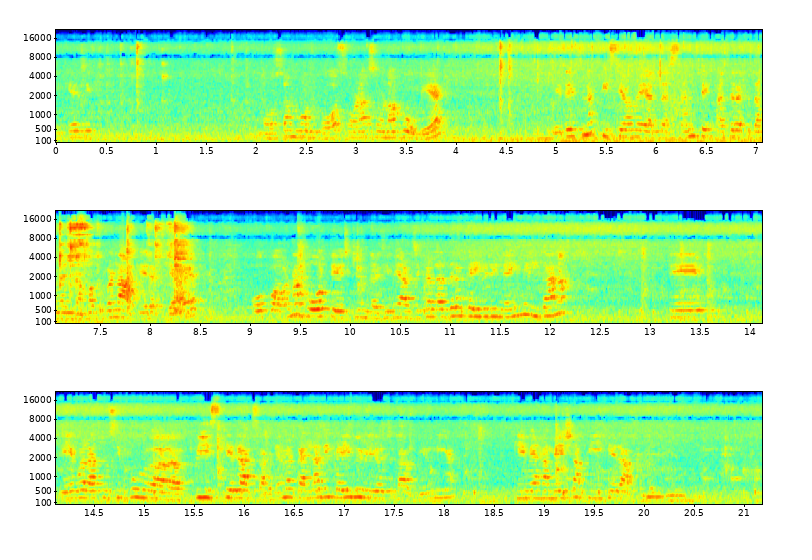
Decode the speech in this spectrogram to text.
ਠੀਕ ਹੈ ਜੀ। ਮੌਸਮ ਹੁਣ ਬਹੁਤ ਸੋਹਣਾ ਸੋਹਣਾ ਹੋ ਗਿਆ ਇਹਦੇ 'ਚ ਨਾ ਪਿਸਿਆ ਹੋਇਆ ਲਸਣ ਤੇ ਅਦਰਕ ਦਾ ਮੈਂ ਨਮਕ ਬਣਾ ਕੇ ਰੱਖਿਆ ਹੈ। ਉਹ ਪਾਓ ਨਾ, ਬਹੁਤ ਟੇਸਟੀ ਹੁੰਦਾ। ਜਿਵੇਂ ਅੱਜ ਕੱਲ ਅਦਰਕ ਕਈ ਵਾਰੀ ਨਹੀਂ ਮਿਲਦਾ ਨਾ। ਤੇ ਇਹ ਵਾਲਾ ਤੁਸੀਂ ਪੀਸ ਕੇ ਰੱਖ ਸਕਦੇ ਹੋ। ਮੈਂ ਪਹਿਲਾਂ ਵੀ ਕਈ ਵੀਡੀਓ ਚ ਦੱਸਦੀ ਹੁੰਦੀ ਆ ਕਿ ਮੈਂ ਹਮੇਸ਼ਾ ਪੀ ਕੇ ਰੱਖ ਲੈਂਦੀ ਹਾਂ।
